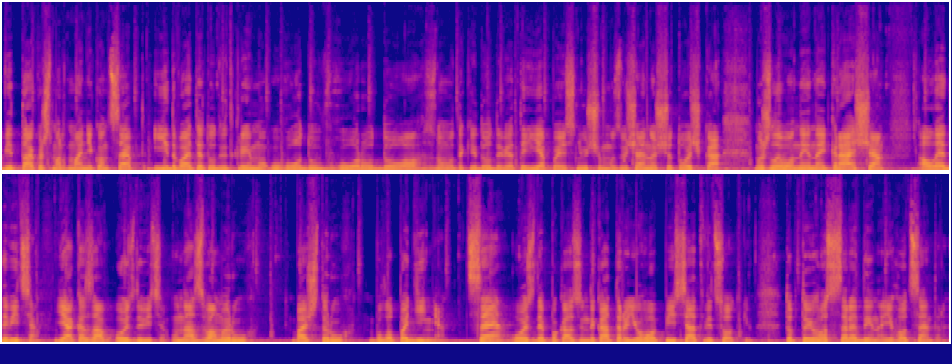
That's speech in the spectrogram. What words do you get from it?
Від також Smart Money Concept. І давайте тут відкриємо угоду вгору до знову таки до 9. Я поясню, чому. Звичайно, що точка, можливо, не найкраща. Але дивіться, я казав: ось дивіться, у нас з вами рух. Бачите, рух, було падіння. Це ось де показує індикатор, його 50%. Тобто його середина, його центр.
